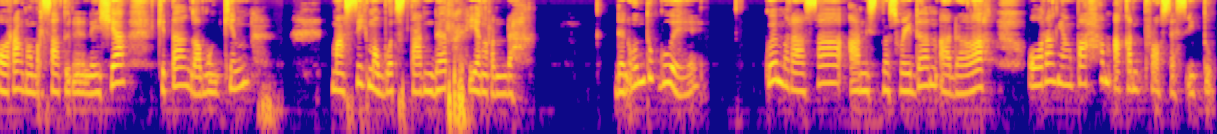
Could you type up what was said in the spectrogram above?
orang nomor satu di Indonesia kita nggak mungkin masih membuat standar yang rendah. Dan untuk gue gue merasa Anies Baswedan adalah orang yang paham akan proses itu.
